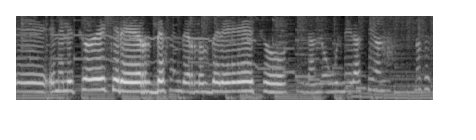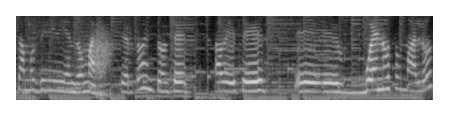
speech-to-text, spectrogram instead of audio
eh, en el hecho de querer defender los derechos y la no vulneración, nos estamos dividiendo más, ¿cierto? Entonces, a veces eh, buenos o malos,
